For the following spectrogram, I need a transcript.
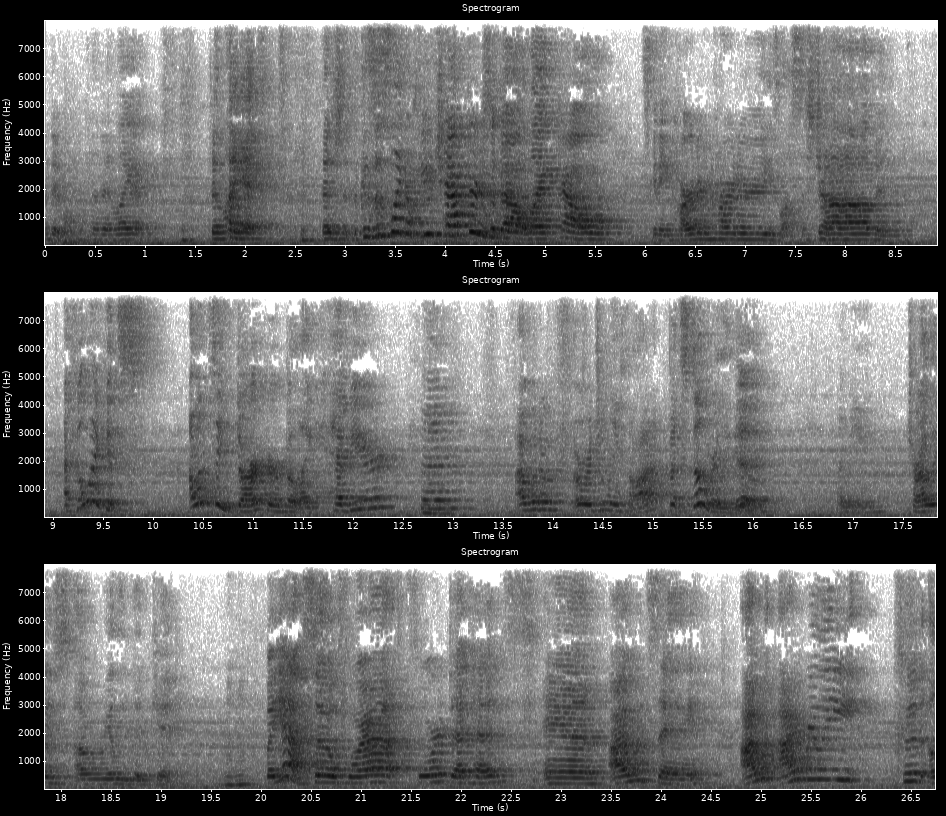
I didn't I didn't like it. Didn't like it because it's like a few chapters about like how it's getting harder and harder. He's lost his job, and I feel like it's I wouldn't say darker, but like heavier than I would have originally thought. But still really good. I mean, Charlie's a really good kid. Mhm. But yeah, so four at four deadheads, and I would say I would could a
